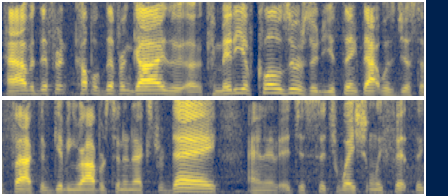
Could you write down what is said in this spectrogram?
have a different couple different guys, a, a, committee of closers, or do you think that was just a fact of giving Robertson an extra day and it, it just situationally fit the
